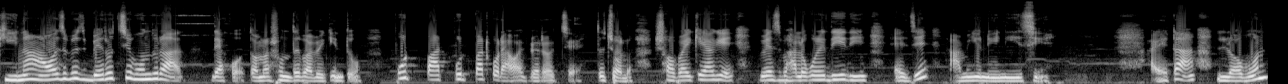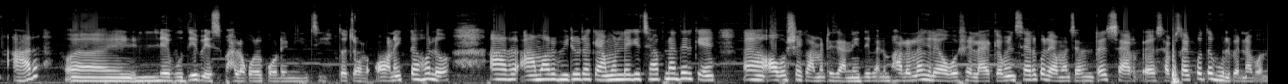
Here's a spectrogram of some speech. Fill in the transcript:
কী না আওয়াজ বেশ বেরোচ্ছে বন্ধুরা। দেখো, তোমরা শুনতে পাবে কিন্তু। পুটপাট পুটপাট করে আওয়াজ বেরোচ্ছে। তো চলো, সবাইকে আগে বেশ ভালো করে দিয়ে দিই। এই যে, আমিও নিয়ে নিয়েছি। আর এটা লবণ আর লেবু দিয়ে বেশ ভালো করে করে নিয়েছি। তো চলো, অনেকটা হলো। আর আমার ভিডিওটা কেমন লেগেছে আপনাদেরকে অবশ্যই কমেন্টে জানিয়ে দেবেন। ভালো লাগলে অবশ্যই লাইক কমেন্ট শেয়ার করে আমার চ্যানেলটা সাবস্ক্রাইব করতে ভুলবেন না বন্ধু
